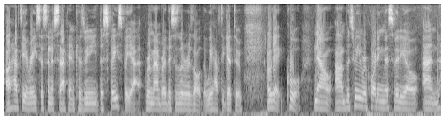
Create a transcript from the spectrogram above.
I'll have to erase this in a second because we need the space, but yeah, remember, this is the result that we have to get to. Okay, cool. Now, um, between recording this video and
